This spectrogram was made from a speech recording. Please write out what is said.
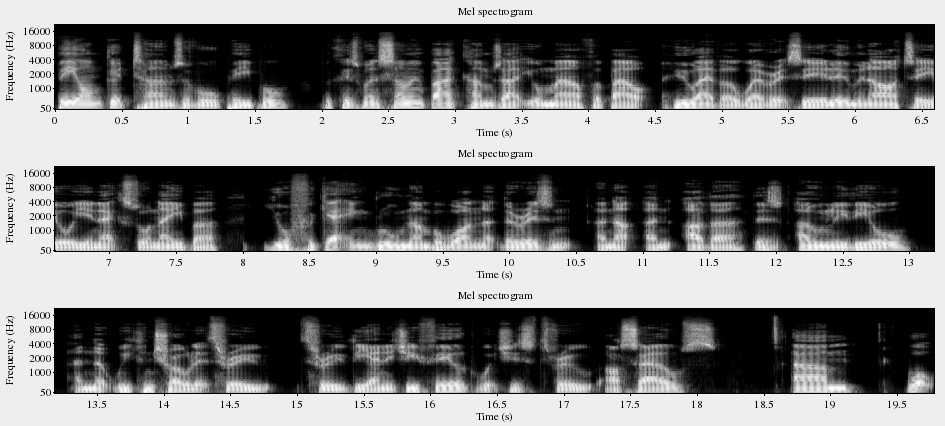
be on good terms with all people because when something bad comes out your mouth about whoever, whether it's the Illuminati or your next door neighbor, you're forgetting rule number one that there isn't an, an other. There's only the all, and that we control it through through the energy field, which is through ourselves. Um, what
